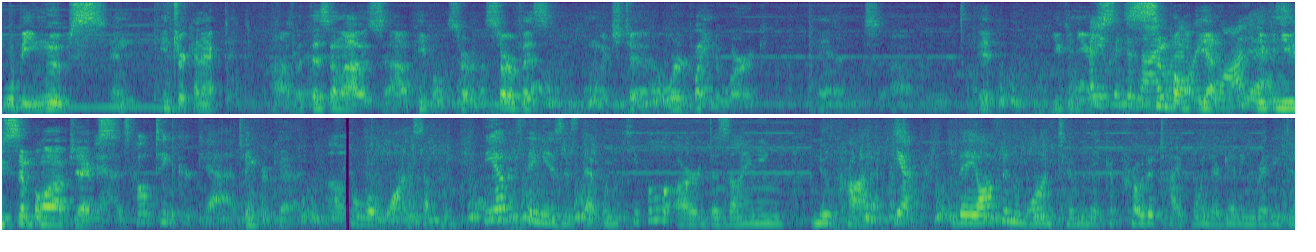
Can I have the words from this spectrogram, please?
will be loose and interconnected. Uh, but this allows uh, people sort of a surface in which to a work plane to work, and um, it you can oh, use you can design simple whatever you yeah want? you can use simple yeah, objects. it's called Tinkercad. Tinkercad. Oh. people will want something. The other thing is, is that when people are designing new products, Yeah. they often want to make a prototype when they're getting ready to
